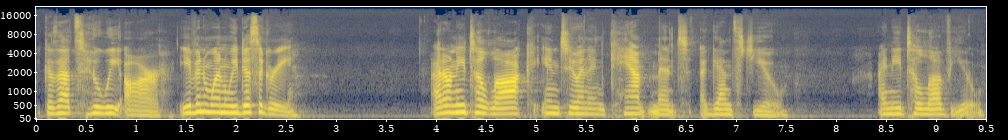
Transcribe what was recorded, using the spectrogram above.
because that's who we are, even when we disagree. I don't need to lock into an encampment against you. I need to love you.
